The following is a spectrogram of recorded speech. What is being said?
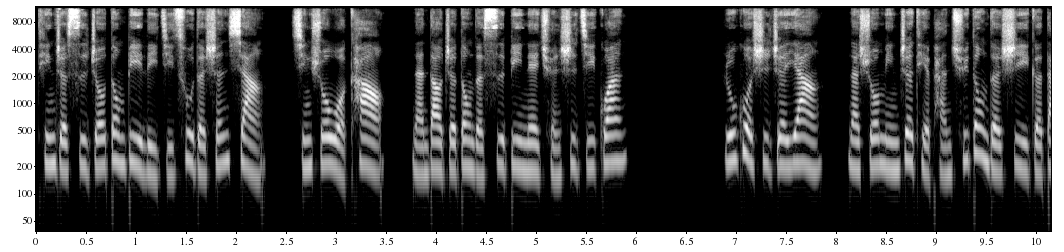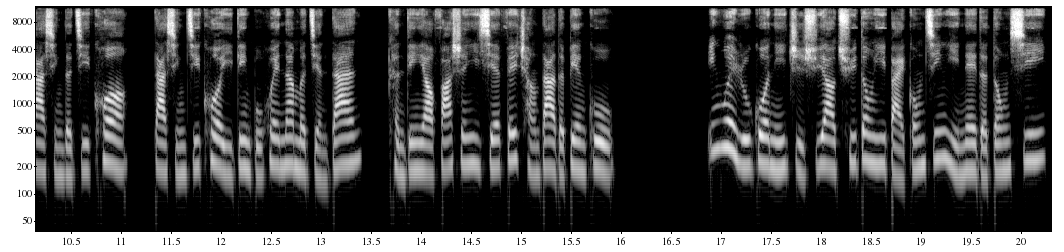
听着四周洞壁里急促的声响，心说：“我靠，难道这洞的四壁内全是机关？如果是这样。”那说明这铁盘驱动的是一个大型的机扩，大型机扩一定不会那么简单，肯定要发生一些非常大的变故。因为如果你只需要驱动一百公斤以内的东西，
